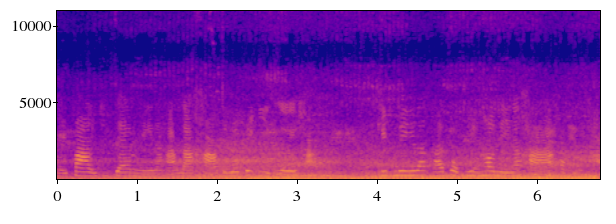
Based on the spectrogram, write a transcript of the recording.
ในป้ายที่แจ้งนี้นะคะ ราคาจะลดไปอีกเลยค่ะ คลิปนี้นะคะ จบเพียงเท่านี้นะคะ ขอบคุณค่ะ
